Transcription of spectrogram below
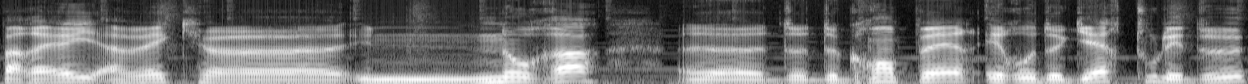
pareil, avec une aura euh, de, grands-pères, héros de guerre, tous les deux,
